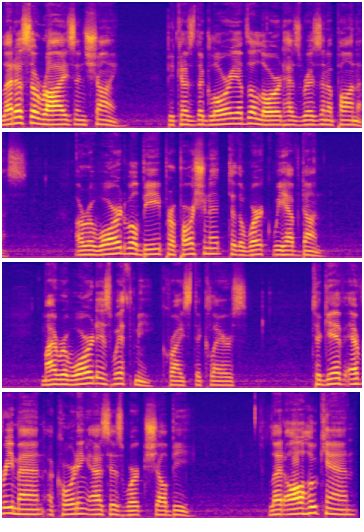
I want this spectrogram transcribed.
Let us arise and shine, because the glory of the Lord has risen upon us. Our reward will be proportionate to the work we have done. My reward is with me, Christ declares, to give every man according as his work shall be. Let all who can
